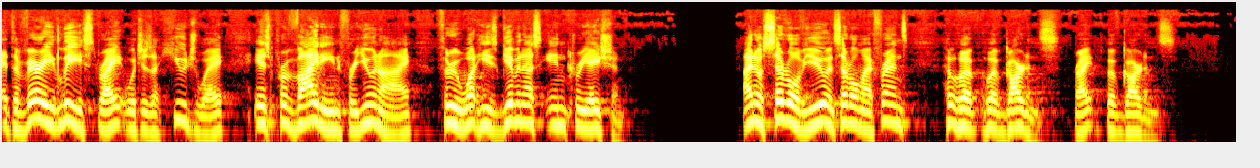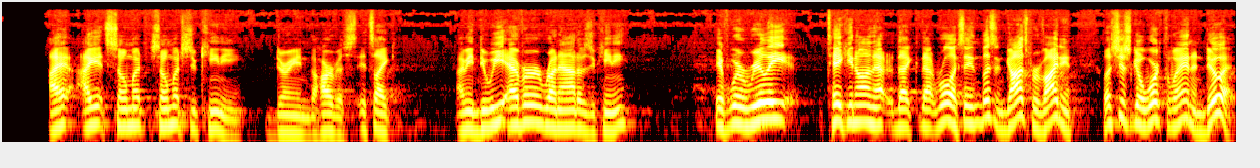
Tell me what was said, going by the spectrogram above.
at the very least, right, which is a huge way, is providing for you and I through what He's given us in creation. I know several of you and several of my friends who have, who have gardens, right? Who have gardens. I, I get so much, so much zucchini during the harvest. It's like, I mean, do we ever run out of zucchini? If we're really taking on that, that, that role, like saying, listen, God's providing, let's just go work the land and do it.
